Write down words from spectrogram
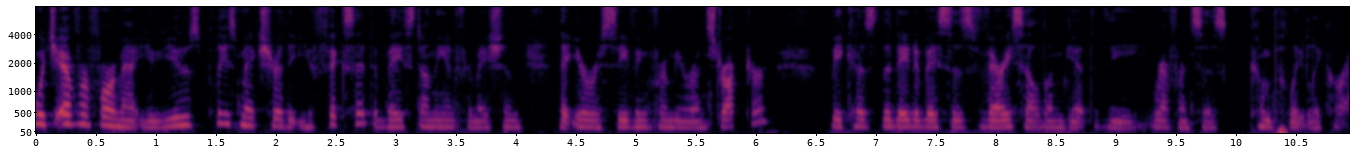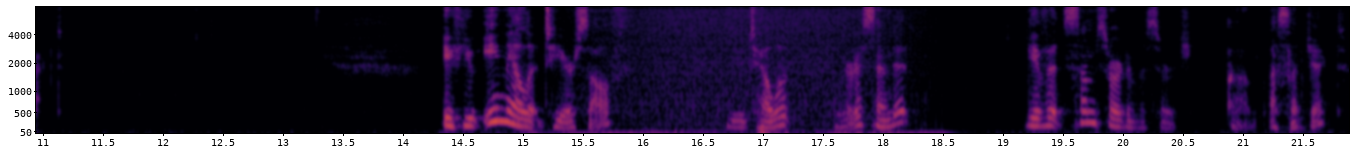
Whichever format you use, please make sure that you fix it based on the information that you're receiving from your instructor because the databases very seldom get the references completely correct. If you email it to yourself, you tell it where to send it, give it some sort of a search, um, a subject,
